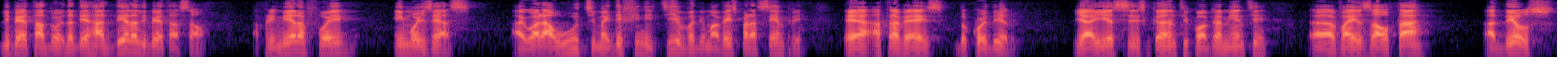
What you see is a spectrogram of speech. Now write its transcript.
libertador, da derradeira libertação. A primeira foi em Moisés, agora a última e definitiva, de uma vez para sempre, é através do Cordeiro. E aí esse cântico, obviamente, uh, vai exaltar a Deus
